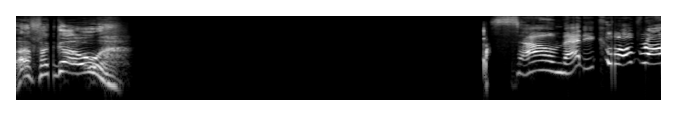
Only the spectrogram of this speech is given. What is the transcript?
Off I go. So many cool brawlers!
